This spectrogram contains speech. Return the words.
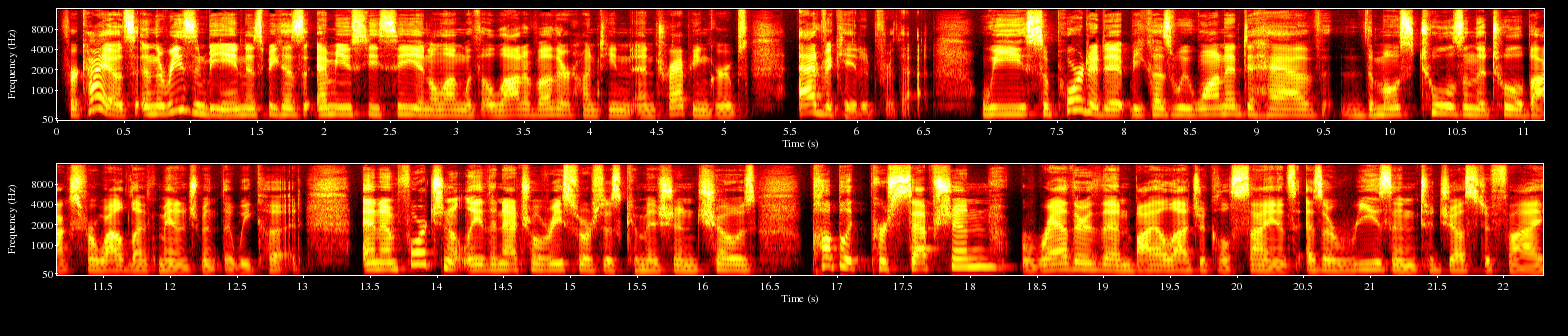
for coyotes. And the reason being is because MUCC, and along with a lot of other hunting and trapping groups, advocated for that. We supported it because we wanted to have the most tools in the toolbox for wildlife management that we could. And unfortunately, the Natural Resources Commission chose public perception rather than biological science as a reason to justify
